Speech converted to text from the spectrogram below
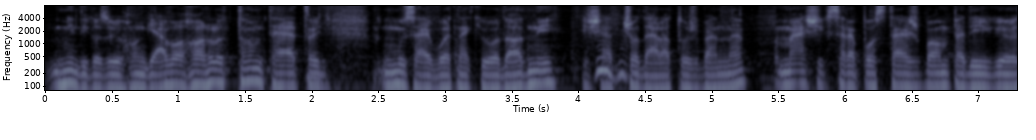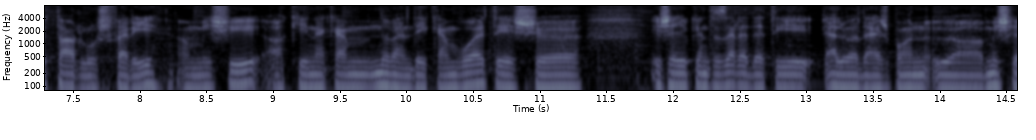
mindig az ő hangjával hallottam, tehát hogy muszáj volt neki odaadni, és hát csodálatos benne. A másik szereposztásban pedig Tarlós Feri, a Misi, aki nekem növendékem volt, és és egyébként az eredeti előadásban ő a Misi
